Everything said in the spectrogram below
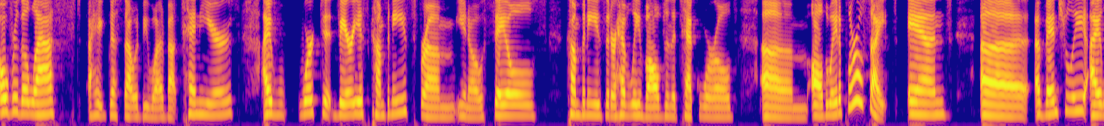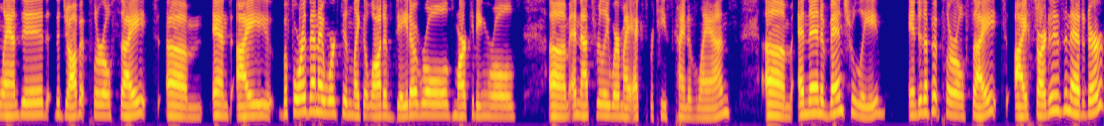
over the last, I guess that would be what, about 10 years, I've worked at various companies from, you know, sales companies that are heavily involved in the tech world, um, all the way to Pluralsight. And uh, eventually I landed the job at Pluralsight. Um, and I, before then, I worked in like a lot of data roles, marketing roles. Um, and that's really where my expertise kind of lands. Um, and then eventually ended up at Pluralsight. I started as an editor.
